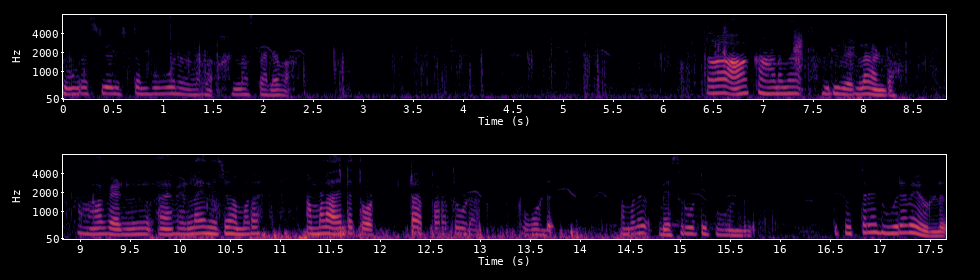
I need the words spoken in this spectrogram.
ടൂറിസ്റ്റുകൾ ഇഷ്ടം പോലെ ഉള്ള സ്ഥലമാണ് ആ ആ കാണുന്ന ഒരു വെള്ളം ഉണ്ടോ ആ വെള്ള വെള്ളം എന്ന് വെച്ചാൽ നമ്മുടെ നമ്മൾ അതിന്റെ തൊട്ടപ്പുറത്തൂടെ റോഡ്. നമ്മൾ ബസ് റൂട്ടിൽ പോകുന്നത്. ഇതിപ്പോൾ ഇത്രയും ദൂരമേ ഉള്ളൂ.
